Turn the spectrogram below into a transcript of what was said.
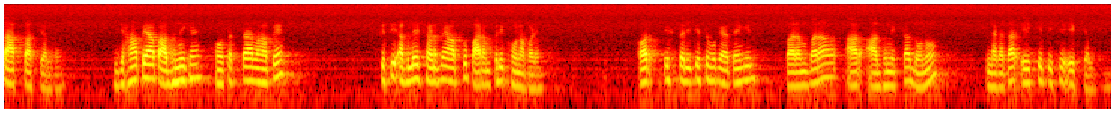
साथ साथ चल रहे हैं। जहाँ पे आप आधुनिक हैं, हो सकता है वहाँ पे किसी अगले क्षण में आपको पारंपरिक होना पड़े। और इस तरीके से वो कहते हैं कि परंपरा और आधुनिकता दोनों लगातार एक के पीछे एक चलते हैं।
